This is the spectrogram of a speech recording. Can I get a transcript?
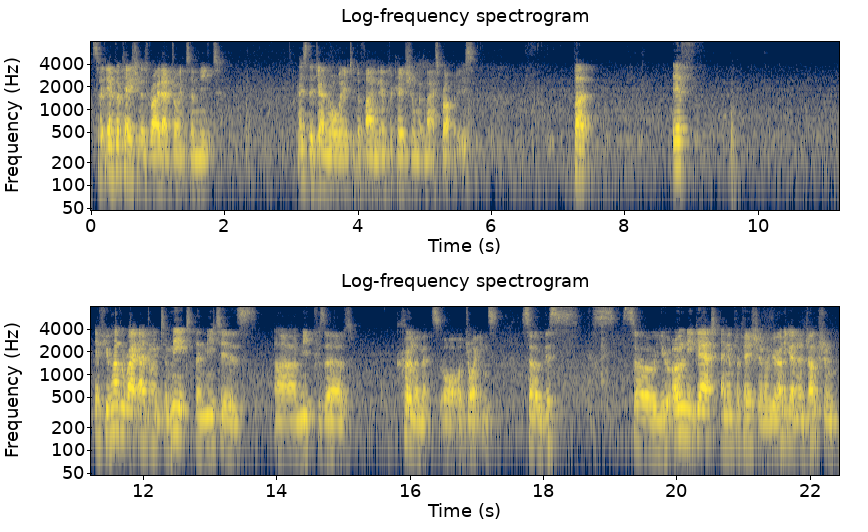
so implication is right adjoint to meet. Is the general way to define implication with nice properties. But if if you have a right adjoint to meet, then meet is uh, meet preserves colimits or, or joins. So this, so you only get an implication or you only get an adjunction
